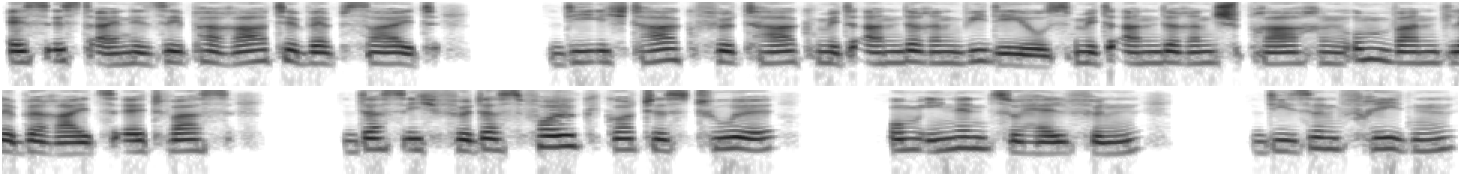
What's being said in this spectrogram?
Es ist eine separate Website, die ich Tag für Tag mit anderen Videos mit anderen Sprachen umwandle bereits etwas, das ich für das Volk Gottes tue, um ihnen zu helfen, diesen Frieden,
